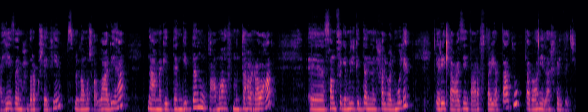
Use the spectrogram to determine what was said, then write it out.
أهي زي ما حضراتكم شايفين بسم الله ما شاء الله عليها. ناعمة جدا جدا وطعمها في منتهى الروعة. آه صنف جميل جدا من حلوى المولد. يا ريت لو عايزين تعرفوا الطريقة بتاعته تابعوني لآخر الفيديو.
